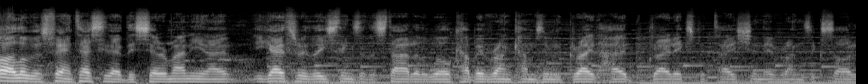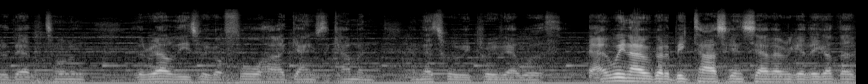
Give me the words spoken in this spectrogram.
Oh, look, it was fantastic to have this ceremony. You know, you go through these things at the start of the World Cup. Everyone comes in with great hope, great expectation. Everyone's excited about the tournament. The reality is we've got four hard games to come, and, and that's where we prove our worth. Yeah, we know we've got a big task against South Africa. They've got the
